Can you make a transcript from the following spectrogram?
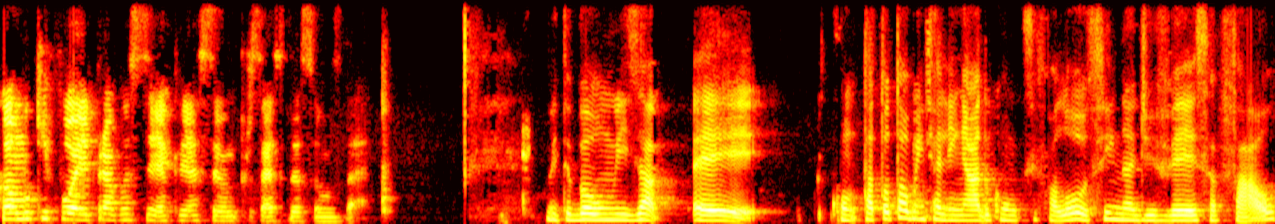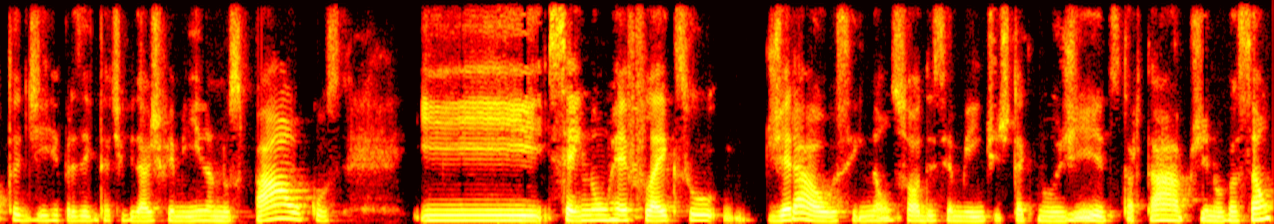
Como que foi para você a criação do processo da Somos Dar? Muito bom, Isa. É, tá totalmente alinhado com o que você falou, assim, né, de ver essa falta de representatividade feminina nos palcos e sendo um reflexo geral, assim, não só desse ambiente de tecnologia, de startup, de inovação,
